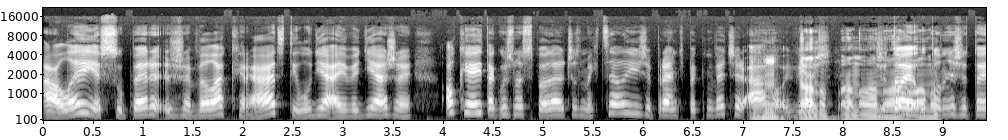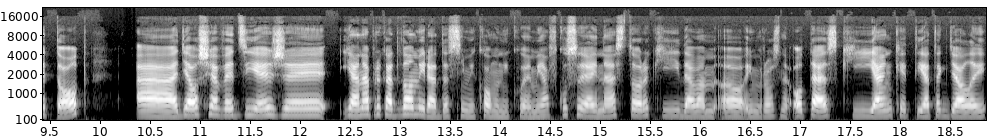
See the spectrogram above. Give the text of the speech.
ale je super, že veľakrát tí ľudia aj vedia, že OK, tak už sme si povedali, čo sme chceli, že prajem ti pekný večer, ahoj, Mhm, vieš Áno, áno, áno, že to áno, je áno. úplne, že to je top. A ďalšia vec je, že ja napríklad veľmi rada s nimi komunikujem. Ja v kuse aj na storky, dávam uh, im rôzne otázky, ankety a tak ďalej.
